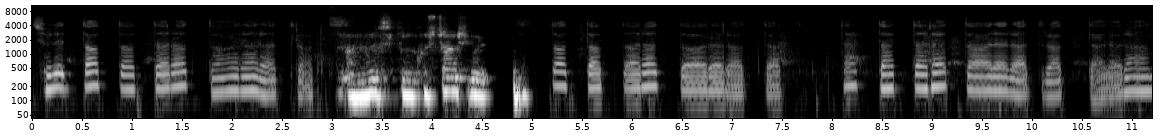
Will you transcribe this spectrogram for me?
Şöyle dat dat darat dararat rat. Ananı sikeyim kusacağım şimdi. Dat dat darat dararat dat. Dat dat darat dararat rat dararan.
